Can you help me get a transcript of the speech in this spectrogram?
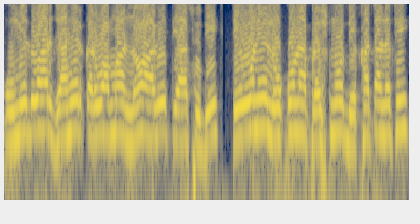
ઉમેદવાર જાહેર કરવામાં ન આવે ત્યાં સુધી તેઓને લોકોના પ્રશ્નો દેખાતા નથી,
